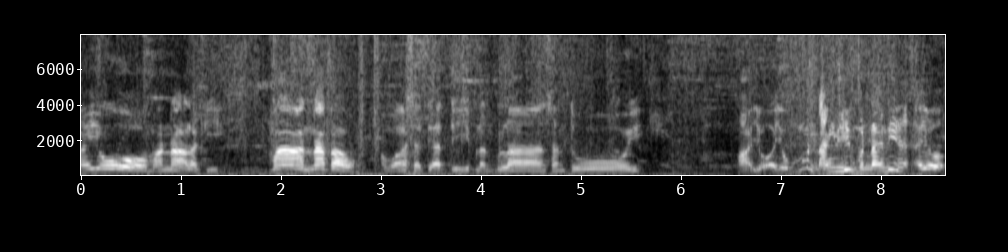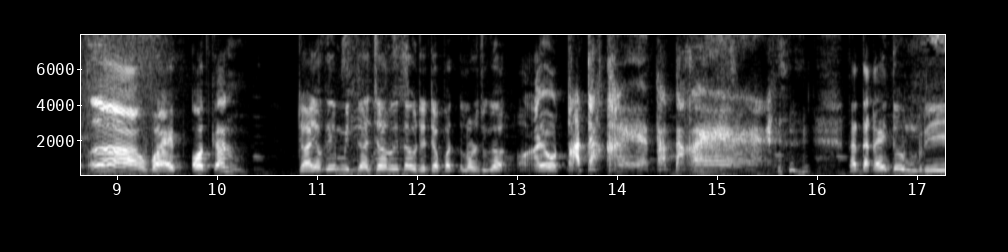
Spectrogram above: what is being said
Ayo mana lagi? Mana kau? Awas hati-hati pelan-pelan santuy. Ayo ayo menang nih menang nih. Ayo. Ah wipe out kan. Udah ayo ke mid aja kita udah dapat telur juga. Ayo tatake tatake. tatake itu memberi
